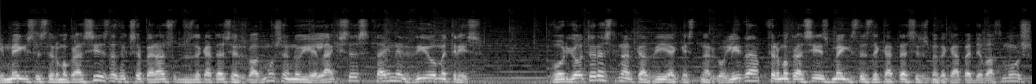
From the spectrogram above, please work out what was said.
Οι μέγιστες θερμοκρασίες δεν θα ξεπεράσουν τους 14 βαθμούς ενώ οι ελάχιστες θα είναι 2 με 3. Βορειότερα στην Αρκαδία και στην Αργολίδα, θερμοκρασίες μέγιστες 14 με 15 βαθμούς.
